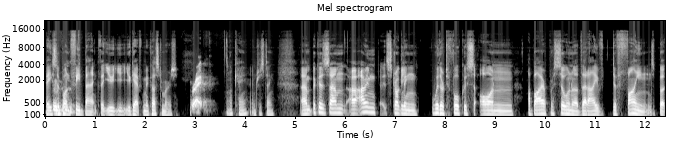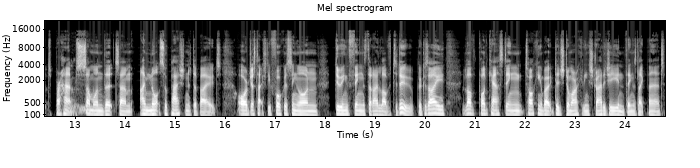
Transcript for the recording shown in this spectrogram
based mm-hmm. upon feedback that you, you, you get from your customers. Right. Okay, interesting. Um, because um, I'm struggling whether to focus on a buyer persona that I've defined, but perhaps mm. someone that um, I'm not so passionate about, or just actually focusing on doing things that I love to do. Because I love podcasting, talking about digital marketing strategy and things like that.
